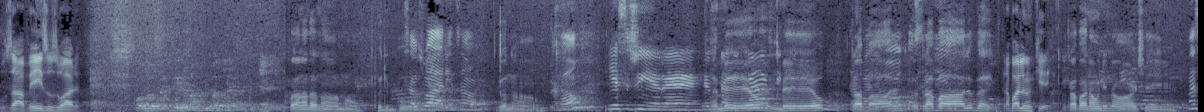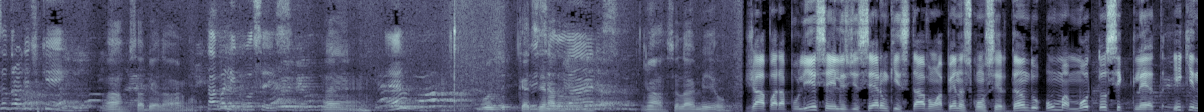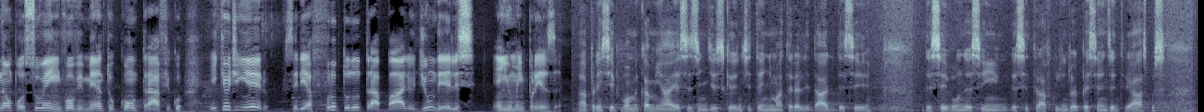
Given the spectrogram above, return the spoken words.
Usava ex-usuário? Não fala nada não, irmão. Tô de boa. Você é usuário, então? Eu não. Não? E esse dinheiro é É meu, meu. Trabalho. Eu trabalho, velho. Trabalha no quê? Trabalho na Uninorte aí. Mas a droga é de quem? Ah, saber lá, irmão. Tava ali com vocês. É. É? Quer dizer nada não. Celulares. Ah, o celular é meu. Já para a polícia, eles disseram que estavam apenas consertando uma motocicleta e que não possuem envolvimento com o tráfico e que o dinheiro seria fruto do trabalho de um deles em uma empresa. A princípio, vamos encaminhar esses indícios que a gente tem de materialidade desse, desse, vamos dizer assim, desse tráfico de entorpecentes, entre aspas,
